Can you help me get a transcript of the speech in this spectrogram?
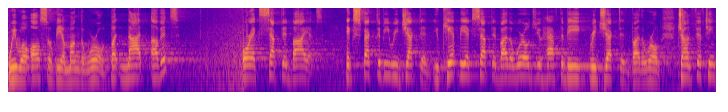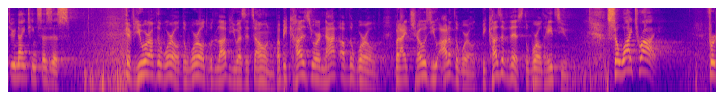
we will also be among the world, but not of it or accepted by it. Expect to be rejected. You can't be accepted by the world, you have to be rejected by the world. John 15 through 19 says this. If you were of the world, the world would love you as its own. But because you are not of the world, but I chose you out of the world, because of this, the world hates you. So why try? 1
